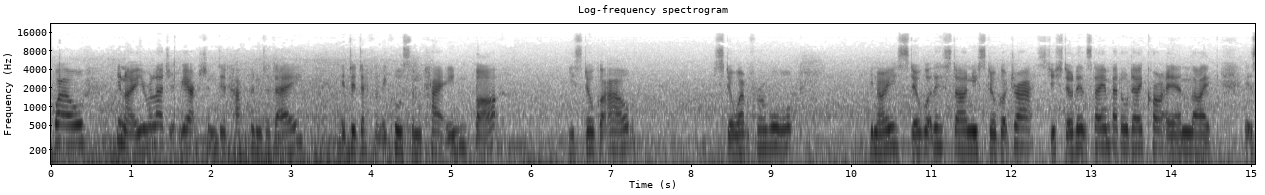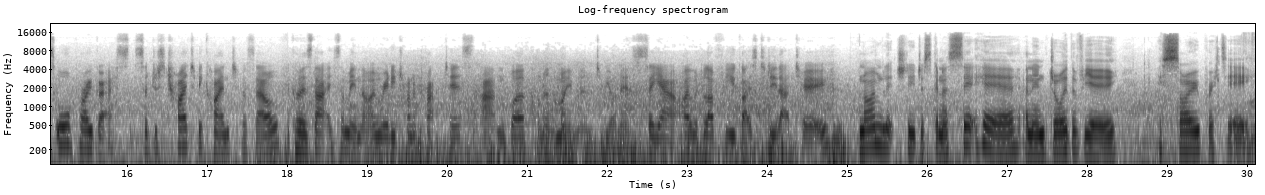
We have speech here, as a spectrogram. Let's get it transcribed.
well you know your allergic reaction did happen today. It did definitely cause some pain but you still got out still went for a walk you know you still got this done you still got dressed you still didn't stay in bed all day crying like it's all progress. So just try to be kind to yourself because that is something that I'm really trying to practice and work on at the moment to be honest. So yeah I would love for you guys to do that too. And I'm literally just gonna sit here and enjoy the view. It's so pretty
